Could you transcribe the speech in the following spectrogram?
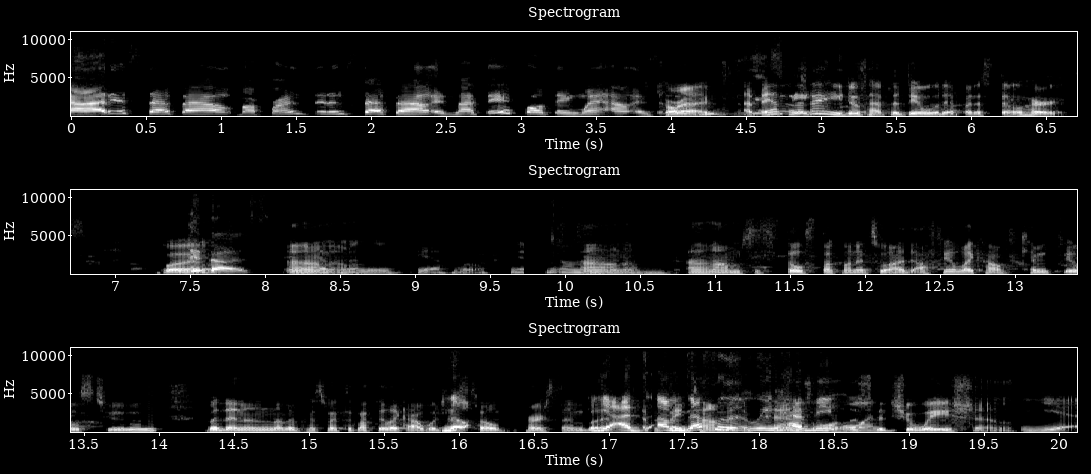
I didn't step out. My friends didn't step out. It's not their fault they went out and correct. At the end of the day, you just have to deal with it, but it still hurts. But it does. I don't definitely. Know. Yeah. Well, yeah. I don't, know. I don't know. I don't know. I'm just still stuck on it too. I, I feel like how Kim feels too, but then in another perspective, I feel like I would just no. tell the person. But yeah, I, am definitely time, heavy on, on the situation. Yeah,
